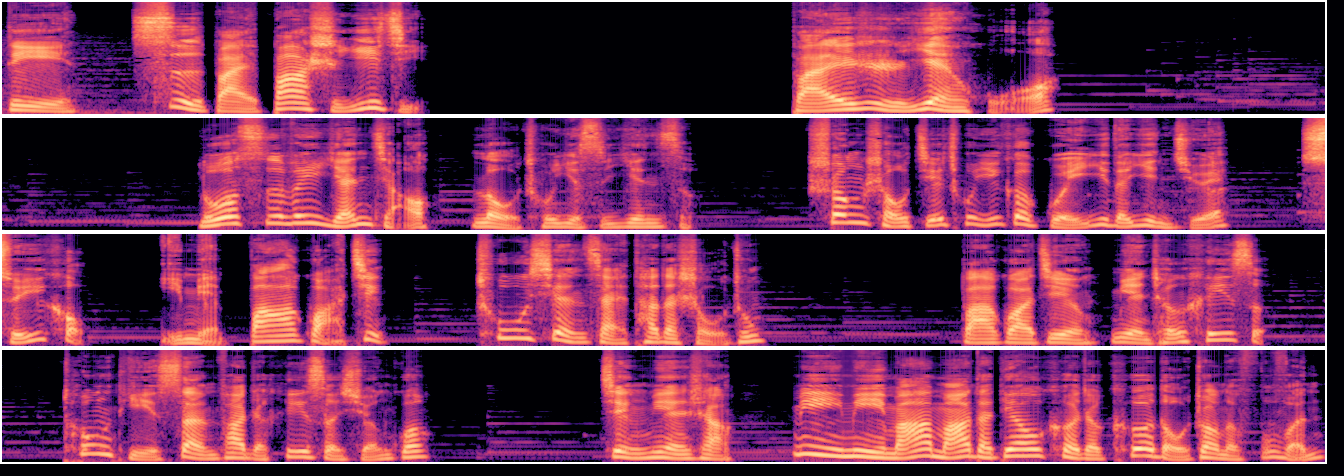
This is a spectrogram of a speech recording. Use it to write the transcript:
第四百八十一集，白日焰火。罗斯威眼角露出一丝阴色。双手结出一个诡异的印诀，随后一面八卦镜出现在他的手中。八卦镜面呈黑色，通体散发着黑色玄光，镜面上密密麻麻的雕刻着蝌蚪状的符文，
